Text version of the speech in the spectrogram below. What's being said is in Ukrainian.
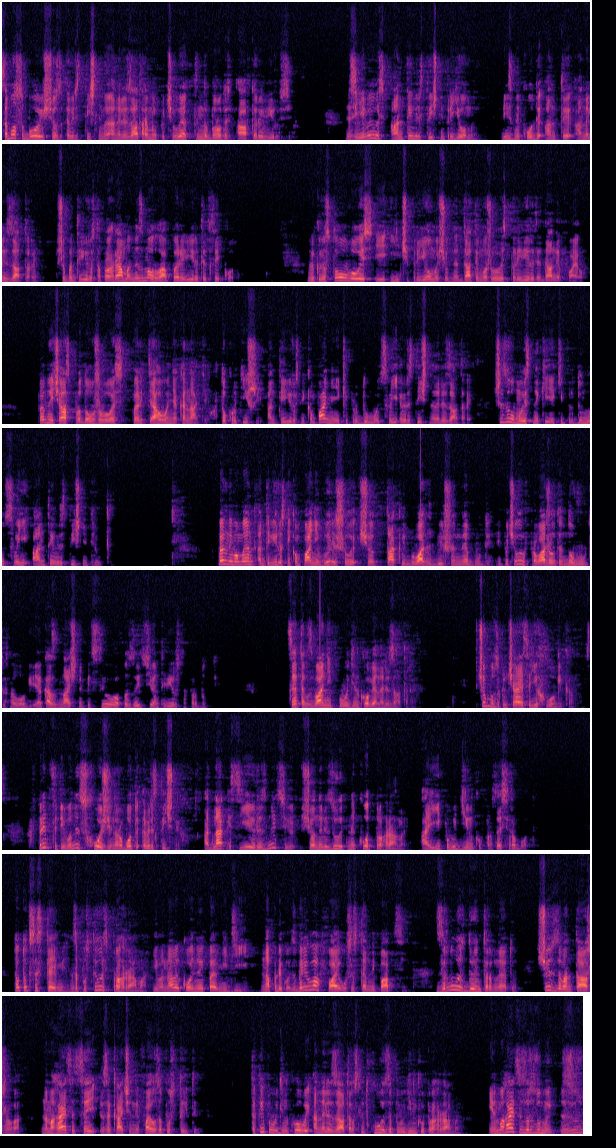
Само собою, що з евристичними аналізаторами почали активно боротись автори вірусів. З'явились антиевристичні прийоми, різні коди антианалізатори, щоб антивірусна програма не змогла перевірити цей код. Використовувались і інші прийоми, щоб не дати можливість перевірити даний файл. Певний час продовжувалось перетягування канатів. Хто крутіший? Антивірусні компанії, які придумують свої евристичні аналізатори, чи зловмисники, які придумують свої антиевристичні трюки. Певний момент антивірусні компанії вирішили, що так відбуватись більше не буде, і почали впроваджувати нову технологію, яка значно підсилила позицію антивірусних продуктів. Це так звані поведінкові аналізатори. В чому заключається їх логіка? В принципі, вони схожі на роботу евристичних, однак із цією різницею, що аналізують не код програми, а її поведінку в процесі роботи. Тобто в системі запустилась програма і вона виконує певні дії. Наприклад, зберігла файл у системній папці, звернулась до інтернету, щось завантажила, намагається цей закачаний файл запустити. Такий поведінковий аналізатор слідкує за поведінкою програми і намагається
